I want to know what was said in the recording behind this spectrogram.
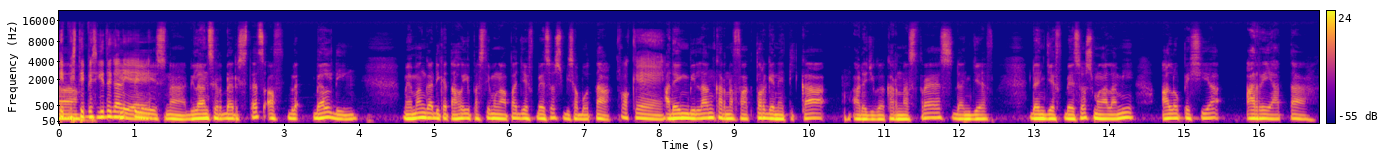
tipis-tipis gitu kali ya. tipis. Nah, dilansir dari Stats of Building, memang nggak diketahui pasti mengapa Jeff Bezos bisa botak. Oke. Ada yang bilang karena faktor genetika, ada juga karena stres dan Jeff dan Jeff Bezos mengalami alopecia areata.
